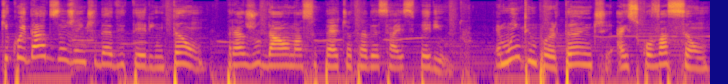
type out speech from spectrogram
Que cuidados a gente deve ter então para ajudar o nosso pet a atravessar esse período? É muito importante a escovação.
